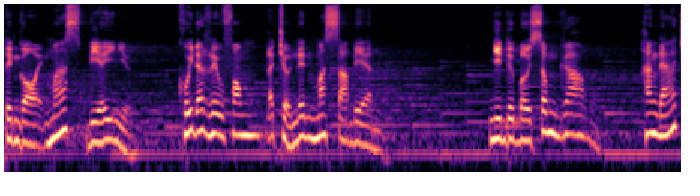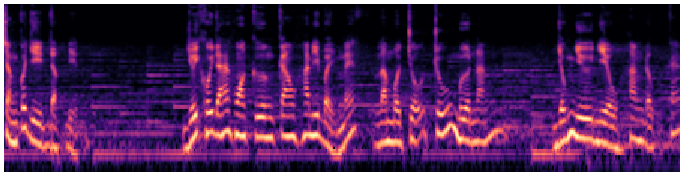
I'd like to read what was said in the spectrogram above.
Tên gọi Mas Vieille Khối đá rêu phong đã trở nên Massabian Nhìn từ bờ sông Gao hang đá chẳng có gì đặc biệt. Dưới khối đá hoa cương cao 27 mét Là một chỗ trú mưa nắng, Giống như nhiều hang động khác.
